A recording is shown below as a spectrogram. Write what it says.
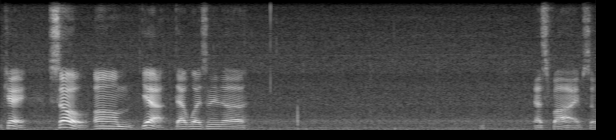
Okay, so, um, yeah, that wasn't, uh... That's five, so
